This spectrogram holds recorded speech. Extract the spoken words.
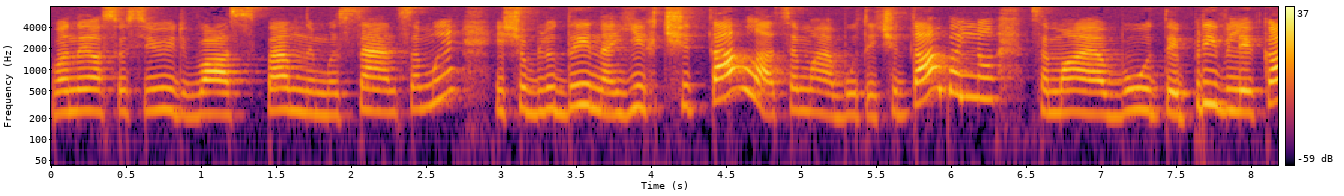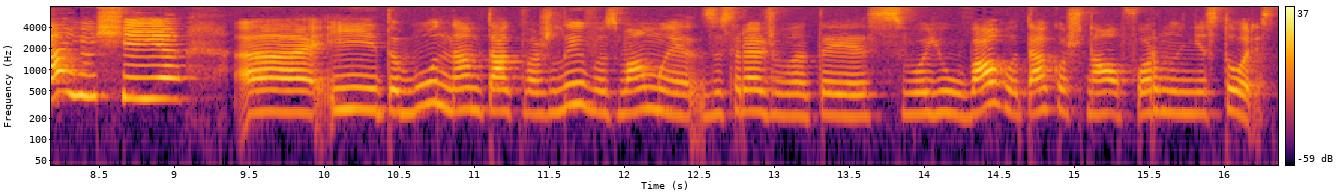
вони асоціюють вас з певними сенсами, і щоб людина їх читала, це має бути читабельно, це має бути привлікаюче. Е, і тому нам так важливо з вами зосереджувати свою увагу також на оформленні сторіс.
